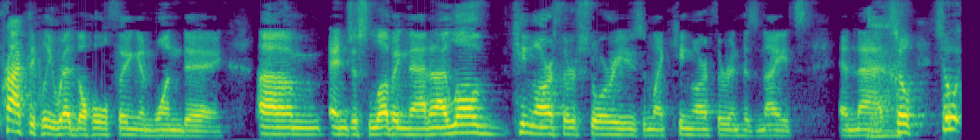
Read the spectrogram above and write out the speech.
practically read the whole thing in one day. Um, and just loving that. And I love King Arthur stories and like King Arthur and his knights and that. Yeah. So, so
